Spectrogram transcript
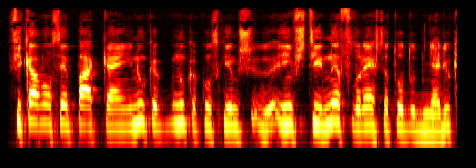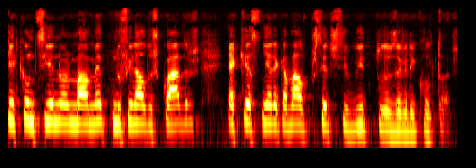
ficavam sempre aquém, nunca, nunca conseguíamos investir na floresta todo o dinheiro. E o que acontecia normalmente no final dos quadros é que esse dinheiro acabava por ser distribuído pelos agricultores.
